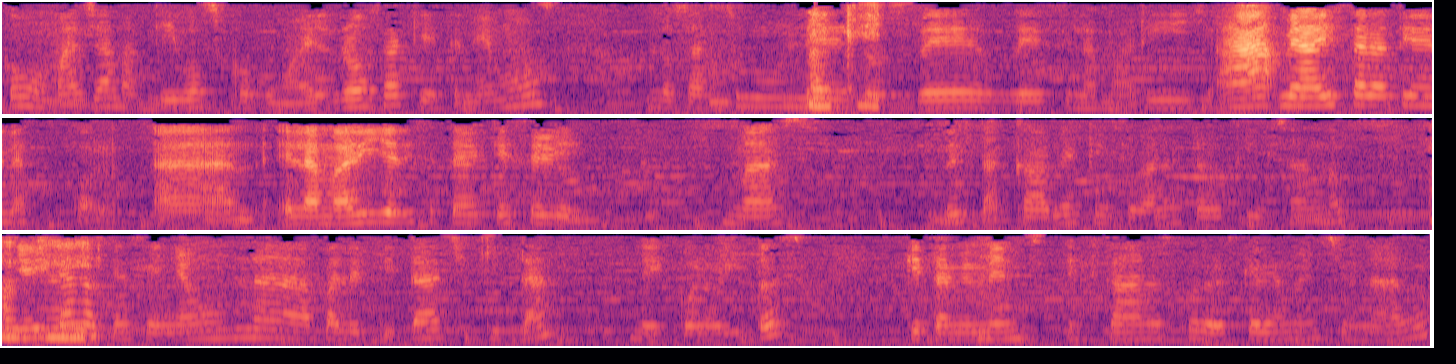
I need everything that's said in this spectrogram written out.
como más llamativos como el rosa que tenemos los azules los verdes el amarillo. Ah mira ahí está la tiene la color. Ah, el amarillo dice que que es el más destacable que se van a estar utilizando y ahorita nos enseñó una paletita chiquita de coloritos que también estaban los colores que había mencionado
